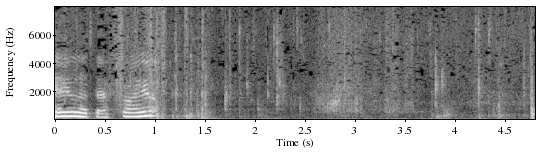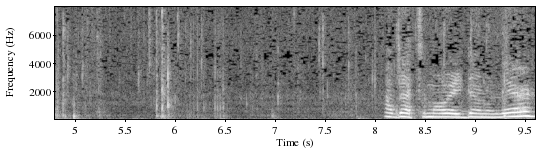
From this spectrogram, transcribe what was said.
Okay, let that fry up. I've got some already done over there.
